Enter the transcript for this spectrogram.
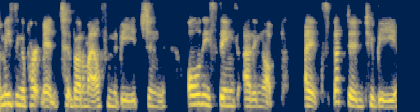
amazing apartment about a mile from the beach, and all these things adding up. I expected to be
